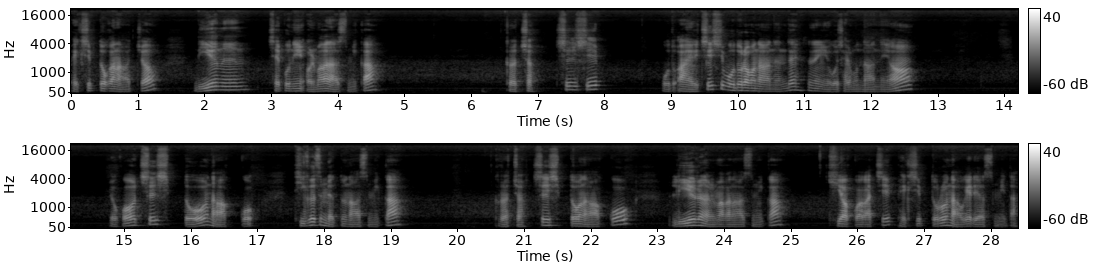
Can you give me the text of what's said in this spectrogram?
110도가 나왔죠. 니은은 제분이 얼마가 나왔습니까? 그렇죠. 75도. 아, 여기 75도라고 나왔는데, 선생님 이거 잘못 나왔네요. 요거 70 도 나왔고, 디귿은 몇 도 나왔습니까? 그렇죠. 70도 나왔고, 리을은 얼마가 나왔습니까? 기역과 같이 110도로 나오게 되었습니다.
